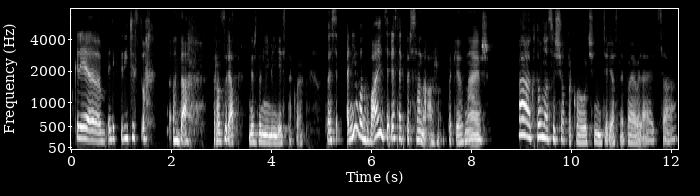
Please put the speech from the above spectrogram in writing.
Скорее электричество. Да, разряд между ними есть такое. То есть они вот два интересных персонажа. Такие, знаешь, а кто у нас еще такой очень интересный появляется?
